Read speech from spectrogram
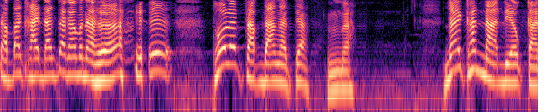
ศัพท์บ้านใครดังตั้งมันอะเหรอโทรศัพท์ดังอะจ้ะนะในขณะเดียวกัน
